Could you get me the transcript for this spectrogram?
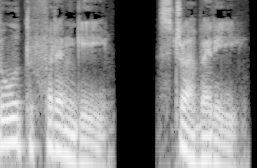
तूत फरंगी स्ट्रॉबेरी।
